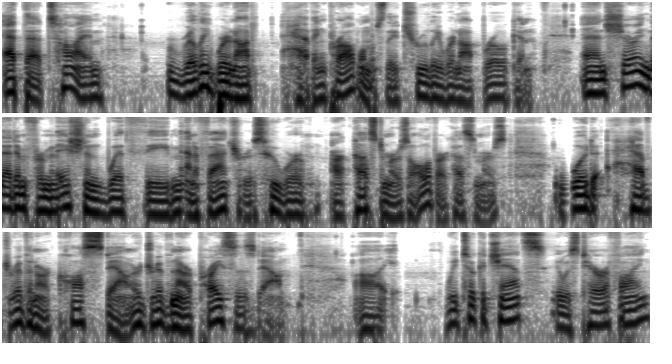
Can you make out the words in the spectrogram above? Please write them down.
at that time really were not having problems. They truly were not broken. And sharing that information with the manufacturers who were our customers, all of our customers, would have driven our costs down or driven our prices down. Uh, we took a chance. It was terrifying,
